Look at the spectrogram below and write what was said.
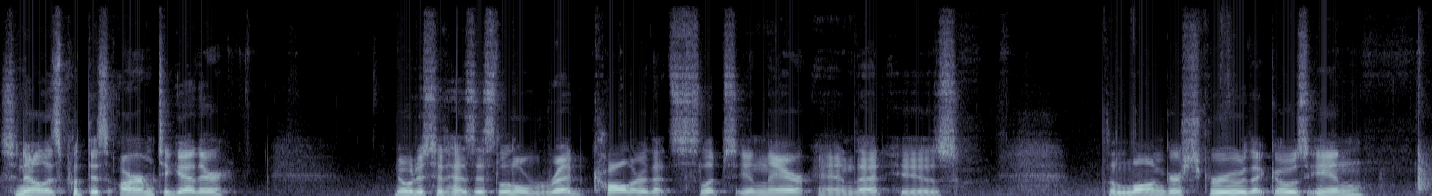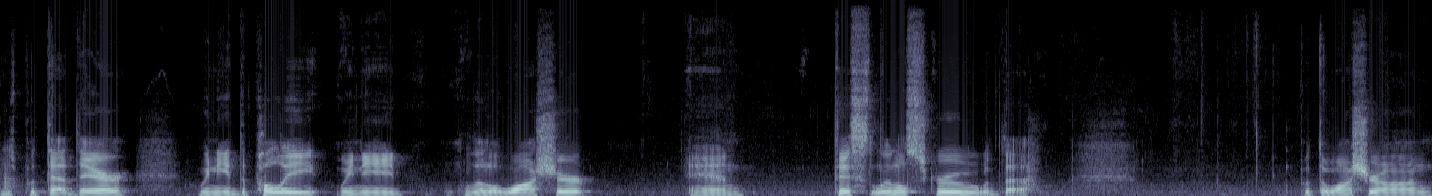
So now let's put this arm together. Notice it has this little red collar that slips in there and that is the longer screw that goes in. Just put that there. We need the pulley, we need a little washer and this little screw with the put the washer on,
